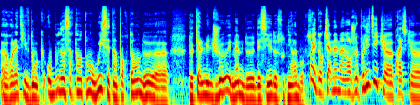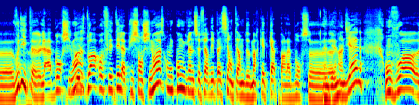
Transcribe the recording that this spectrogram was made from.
euh, relative. Donc au bout d'un certain temps, oui, c'est important de, euh, de calmer le jeu et même d'essayer de, soutenir la bourse. Oui, donc il y a même un enjeu politique euh, presque. Vous dites, la bourse chinoise doit refléter la puissance chinoise. Hong Kong vient de se faire dépasser en termes de market cap par la bourse indienne. indienne. On voit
